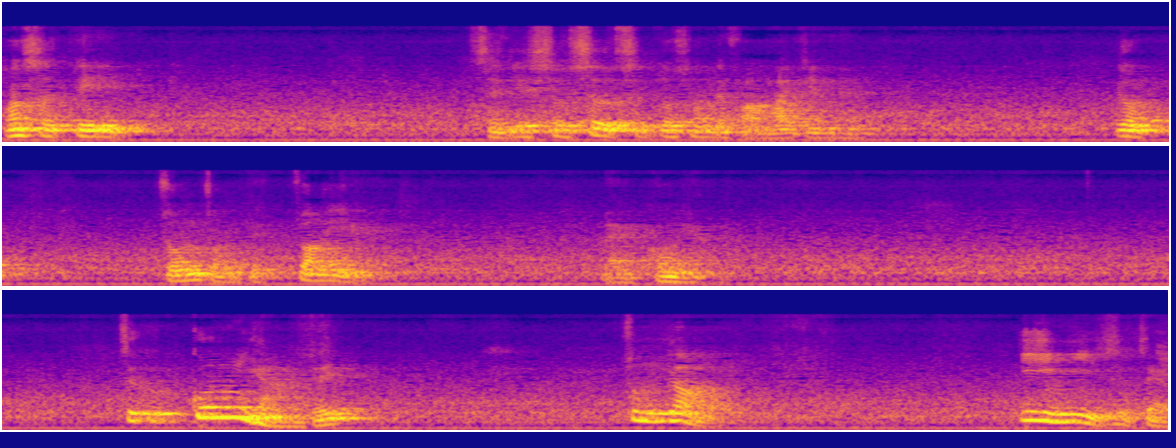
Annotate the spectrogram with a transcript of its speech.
同时对。自己所受持读诵的《法华经》呢，用种种的庄严来供养。这个供养的重要意义是在哪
